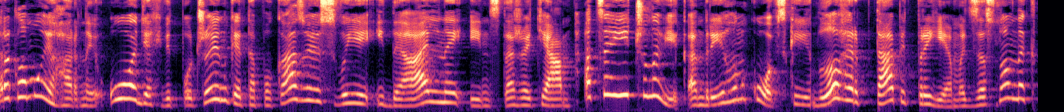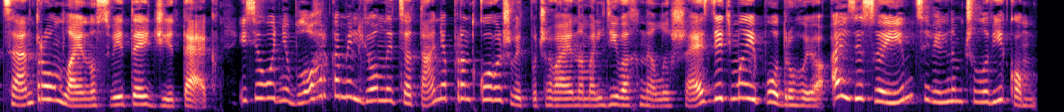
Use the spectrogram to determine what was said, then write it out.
рекламує гарний одяг, відпочинки та показує своє ідеальне інста-життя. А це її чоловік Андрій Гонковський, блогер та підприємець, засновник центру онлайн освіти GTEC. І сьогодні блогерка-мільйонниця Таня Пранткович відпочиває на Мальдівах не лише з дітьми і подругою, а й зі своїм цивільним чоловіком.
